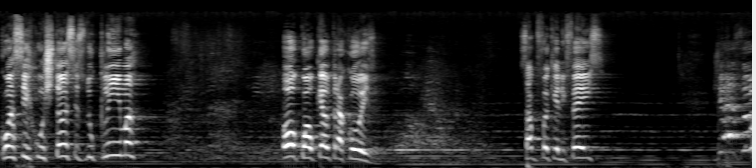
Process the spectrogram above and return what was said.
com as circunstâncias do clima ou qualquer outra coisa. Sabe o que foi que ele fez? Jesus,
